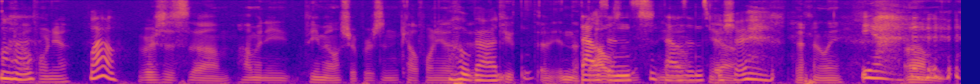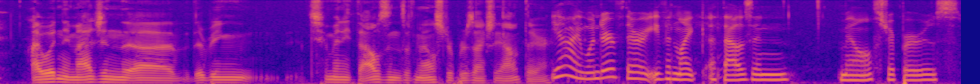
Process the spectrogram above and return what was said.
in Uh-huh. California Wow. versus um, how many female strippers in California. Oh, God. few- in the Thousands, thousands, thousands for Yeah, sure. Definitely. Yeah. Um, I wouldn't imagine uh, there being too many thousands of male strippers actually out there. yeah, I wonder if there are even like a thousand male strippers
